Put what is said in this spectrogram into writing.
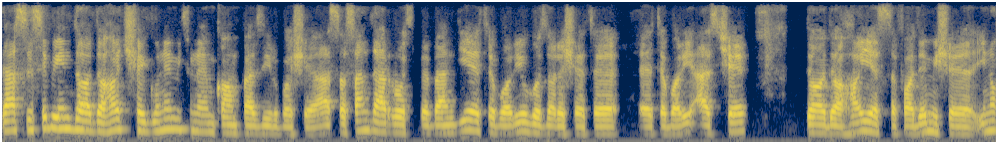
دسترسی به این داده ها چگونه می‌تونه امکان پذیر باشه؟ اساسا در رتبه بندی اعتباری و گزارش اعتباری از چه داده های استفاده میشه؟ اینو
